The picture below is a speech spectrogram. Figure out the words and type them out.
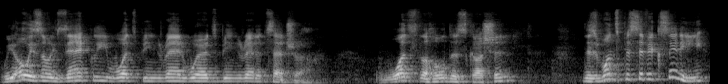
We always know exactly what's being read, where it's being read, etc. What's the whole discussion? There's one specific city.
